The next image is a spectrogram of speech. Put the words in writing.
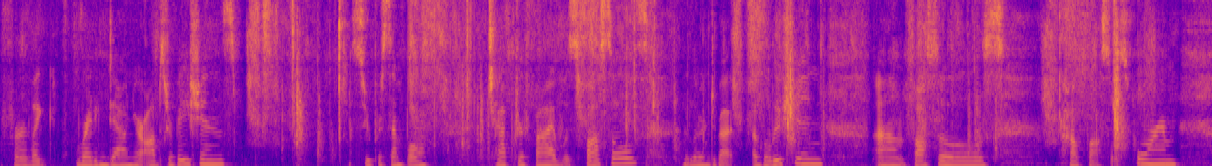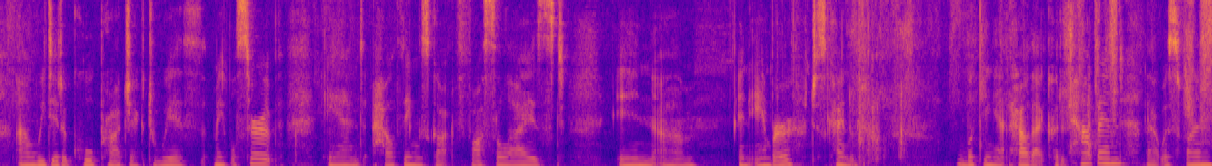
for like writing down your observations. Super simple. Chapter five was fossils. We learned about evolution, um, fossils, how fossils form. Um, we did a cool project with maple syrup and how things got fossilized in um, in amber, just kind of looking at how that could have happened. That was fun.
